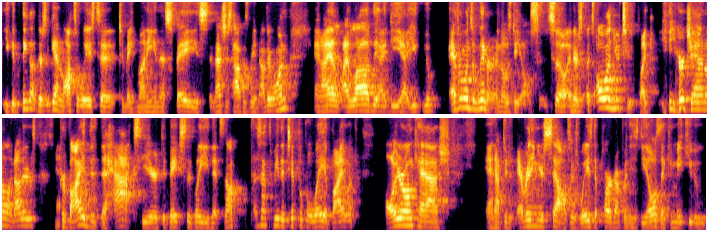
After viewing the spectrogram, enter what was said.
you can think of there's again lots of ways to to make money in this space and that just happens to be another one. And i i love the idea you, you everyone's a winner in those deals. So and there's it's all on youtube. Like your channel and others yeah. provide the, the hacks here to basically that's not doesn't have to be the typical way of buy it with all your own cash and have to do everything yourself. There's ways to partner up in these deals that can make you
